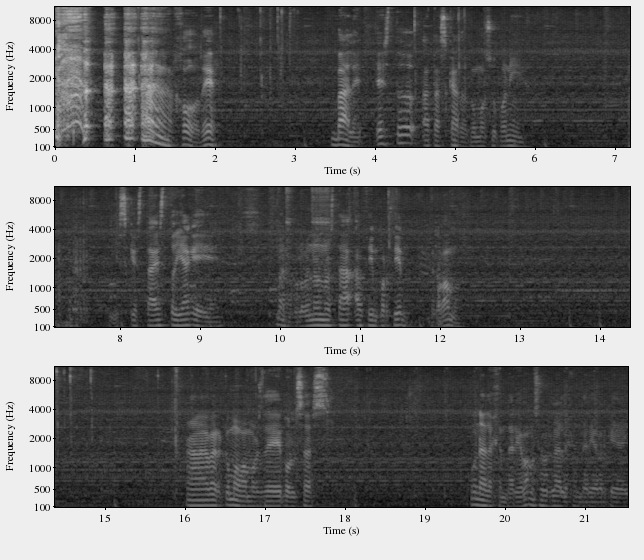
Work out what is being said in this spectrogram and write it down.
Joder. Vale, esto atascado, como suponía. Y es que está esto ya que... Bueno, por lo menos no está al 100%, pero vamos. A ver, ¿cómo vamos de bolsas? Una legendaria, vamos a ver la legendaria, a ver qué hay.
